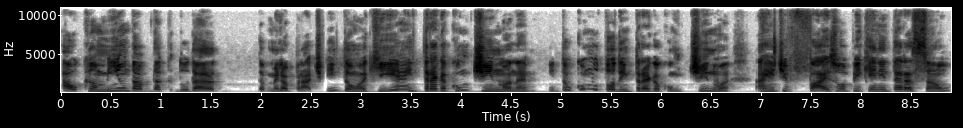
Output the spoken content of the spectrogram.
ao caminho da, da, do, da, da melhor prática. Então, aqui é a entrega contínua, né? Então, como toda entrega contínua, a gente faz uma pequena interação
